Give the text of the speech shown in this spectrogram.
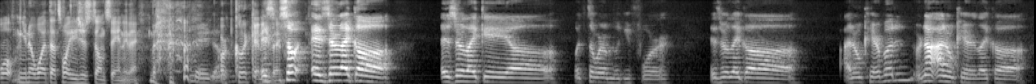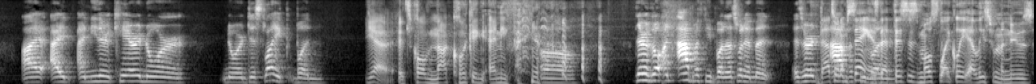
Well, you know what? That's why you just don't say anything. There you go. or click Is, anything. so, is there like a, is there like a, uh, what's the word I'm looking for? Is there like a, I don't care button or not? I don't care. Like a, I I I neither care nor nor dislike button. yeah, it's called not clicking anything. Uh, there you go. An apathy button. That's what I meant. Is there? That's what I'm saying is that this is most likely, at least from the news,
